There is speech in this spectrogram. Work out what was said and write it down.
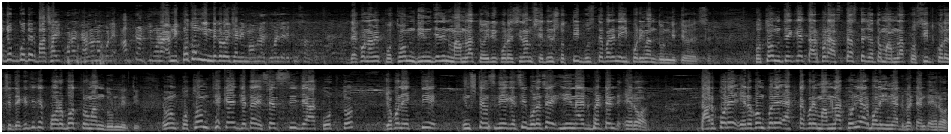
অযোগ্যদের বাছাই করা গেল না বলে আপনার কি মনে হয়? আপনি প্রথম দিন থেকে রয়েছেন এই মামলা দু হাজার একুশ সাল থেকে। দেখুন, আমি প্রথম দিন যেদিন মামলা তৈরি করেছিলাম, সেদিন সত্যি বুঝতে পারিনি এই পরিমাণ দুর্নীতি হয়েছে। প্রথম থেকে তারপরে আস্তে আস্তে যত মামলা প্রসিড করেছি, দেখেছি যে পর্বত প্রমাণ দুর্নীতি। এবং প্রথম থেকে যেটা এসএসসি যা করত, যখন একটি ইনস্ট্যান্স নিয়ে গেছি, বলেছে ইনঅ্যাডভার্টেন্ট এরর তারপরে এরকম করে একটা করে মামলা করি আর বলে ইনঅ্যাডভার্টেন্ট এরর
